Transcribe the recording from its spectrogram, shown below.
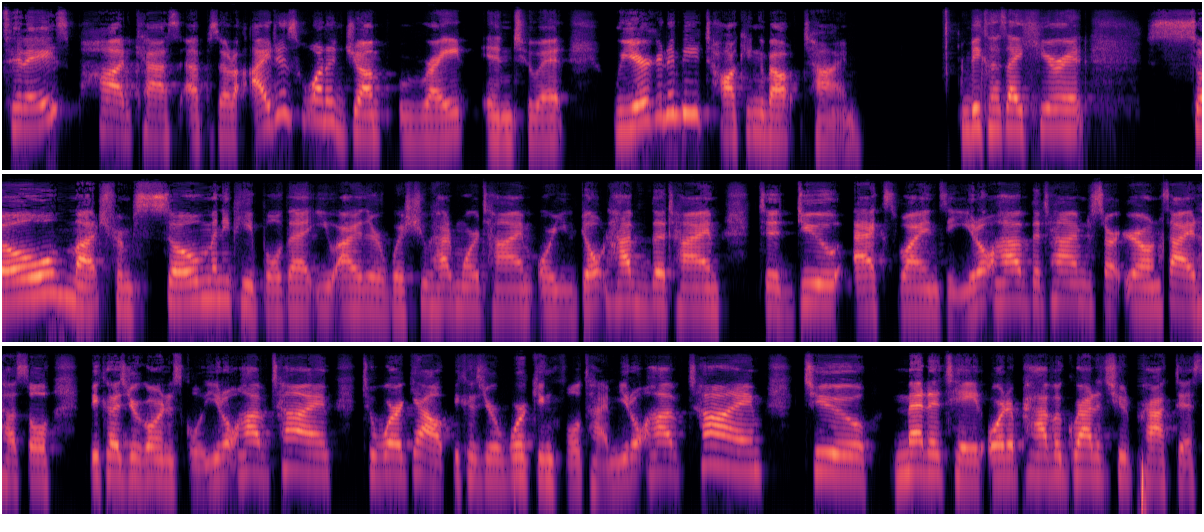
today's podcast episode, I just want to jump right into it. We are going to be talking about time because I hear it so much from so many people that you either wish you had more time or you don't have the time to do X, Y, and Z. You don't have the time to start your own side hustle because you're going to school. You don't have time to work out because you're working full time. You don't have time to meditate or to have a gratitude practice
